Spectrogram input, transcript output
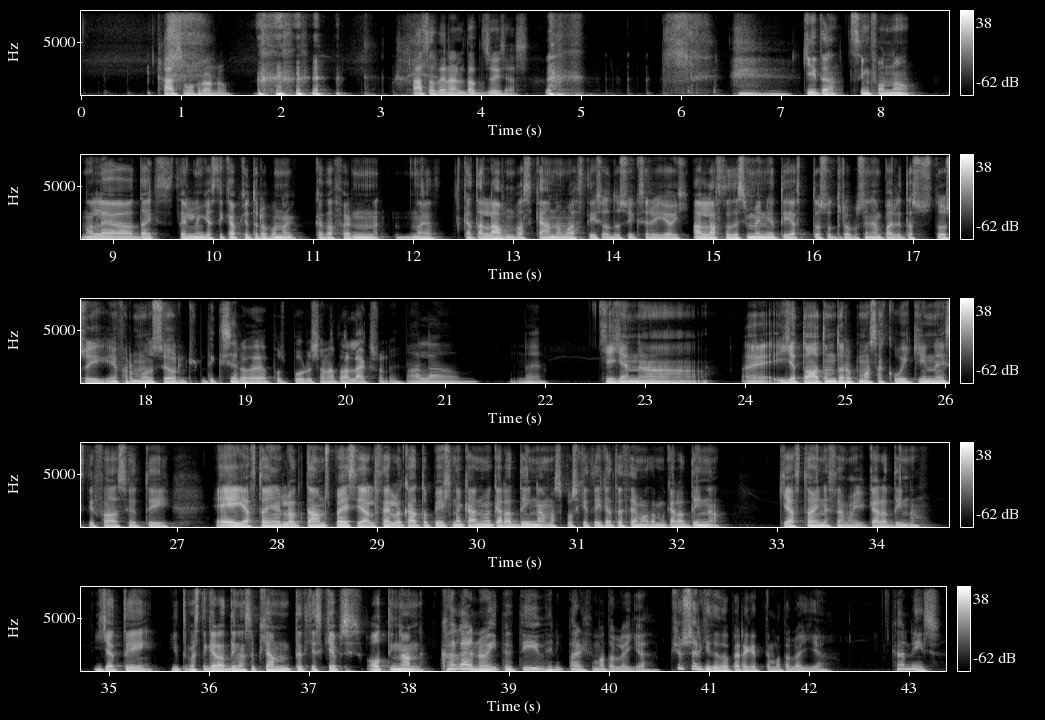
Χάσιμο χρόνο. Χάσατε ένα λεπτό από τη ζωή σας. Κοίτα, συμφωνώ. Αλλά εντάξει, θέλουν και αυτοί κάποιο τρόπο να καταφέρουν να καταλάβουν βασικά αν ο μαθητής όντως ήξερε ή όχι. Αλλά αυτό δεν σημαίνει ότι αυτός ο τρόπος είναι απαραίτητα σωστός ή εφαρμόζει σε όλους. Δεν ξέρω βέβαια πώς μπορούσαν να το αλλάξουν. Αλλά ναι. Και για να. Ε, για το άτομο τώρα που μας ακούει και είναι στη φάση ότι. Hey, αυτό είναι lockdown special. Θέλω κάτι το οποίο έχει να κάνει με καραντίνα. Μας υποσχεθήκατε θέματα με καραντίνα. Και αυτό είναι θέμα για καραντίνα. Γιατί, Γιατί μες στην καραντίνα σε πιάνουν τέτοιες σκέψεις. Ό,τι να είναι. Καλά εννοείται τι, δεν υπάρχει θεματολογία. Ποιος έρχεται εδώ πέρα για τη θεματολογία; Κανείς.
